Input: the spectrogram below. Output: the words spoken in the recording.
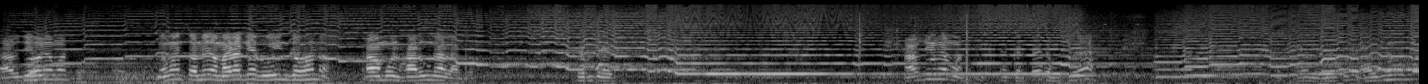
એ મહેમાન તમે અમારા ઘેર રોઈને જવા ને, આ અમને સારું ના લાગે રાખ. આવજો મહેમાન કરતા રમતું Are you. gonna...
